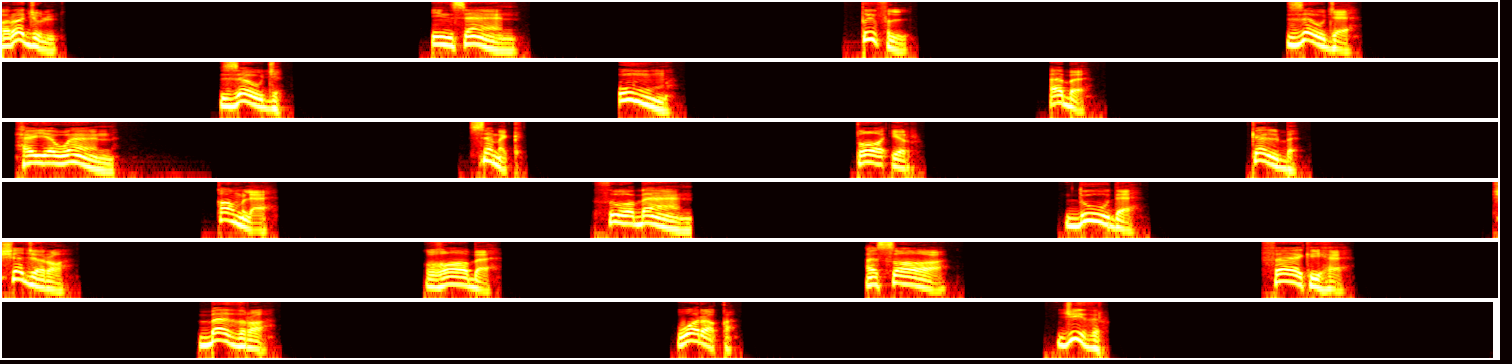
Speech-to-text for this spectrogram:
رجل. إنسان. طفل. زوجة. زوج. أم. أب. حيوان. سمك. طائر. كلب. قملة. ثعبان. دودة. شجرة. غابة. عصا فاكهة. بذرة. ورق. جذر.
